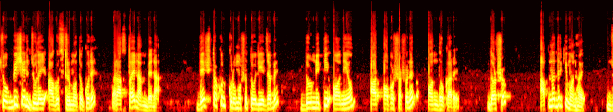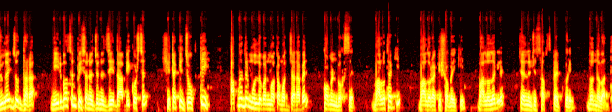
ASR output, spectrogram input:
চব্বিশের জুলাই আগস্টের মতো করে রাস্তায় নামবে না। দেশ তখন ক্রমশ তলিয়ে যাবে, দুর্নীতি, অনিয়ম আর অপশাসনের অন্ধকারে। দর্শক, আপনাদের কি মনে হয়, জুলাই যোদ্ধারা নির্বাচন পিছানোর জন্য যে দাবি করছেন, সেটা কি যৌক্তিক? আপনাদের মূল্যবান মতামত জানাবেন কমেন্ট বক্সে ভালো থাকি, ভালো রাখি সবাইকে। ভালো লাগলে চ্যানেলটি সাবস্ক্রাইব করি। ধন্যবাদ।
